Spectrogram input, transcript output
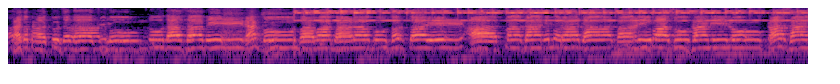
तदप्रस्तु सदाशिवो सोदासवीरको सर्वगणको सत्ताये आत्मसानि पराधासानि पाशोसानि लोकासान्याभायसानि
